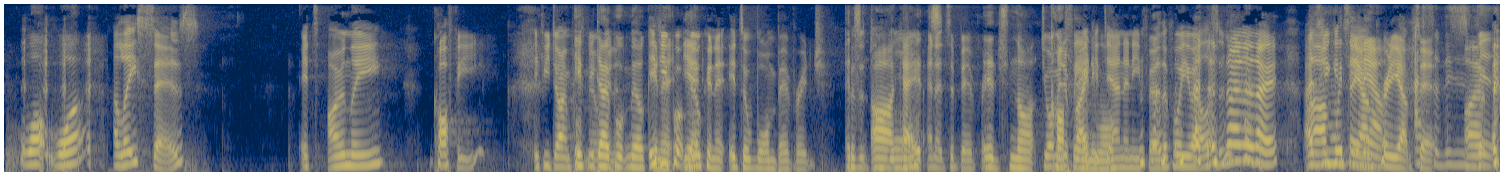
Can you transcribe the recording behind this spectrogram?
What? What? Elise says it's only coffee if you don't put If you milk don't in put it. milk if in you it, put yeah. milk in it, it's a warm beverage because it's, oh, warm okay, and it's- it's a beverage. It's not. Do you want me to break anymore. it down any further for you, Alison? no, no, no. As I'm you can see, you I'm now. pretty Ah, upset. so this is I- the,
